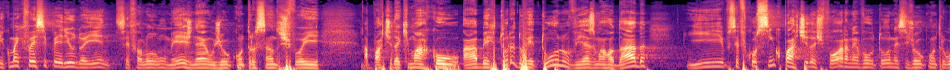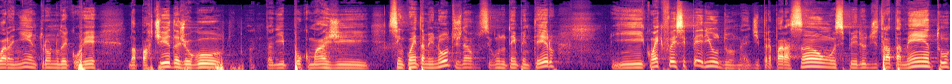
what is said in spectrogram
E como é que foi esse período aí? Você falou um mês, né? O jogo contra o Santos foi a partida que marcou a abertura do retorno, vigésima rodada. E você ficou cinco partidas fora, né? Voltou nesse jogo contra o Guarani, entrou no decorrer da partida, jogou ali pouco mais de 50 minutos, né? O segundo tempo inteiro. E como é que foi esse período né, de preparação, esse período de tratamento?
